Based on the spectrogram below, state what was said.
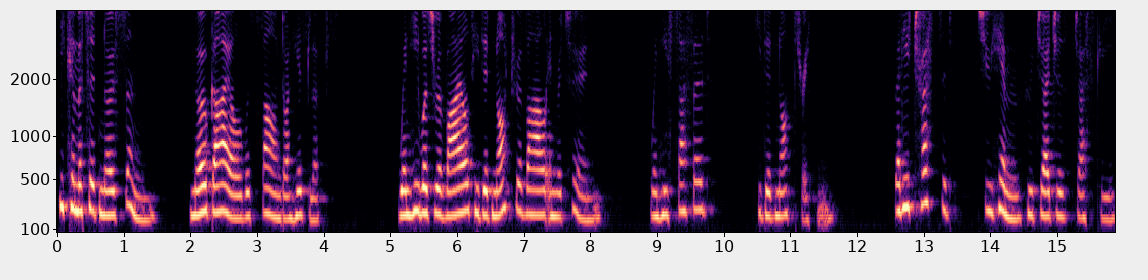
he committed no sin, no guile was found on his lips. When he was reviled, he did not revile in return. When he suffered, he did not threaten. But he trusted to him who judges justly.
